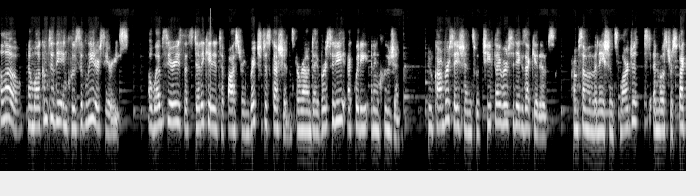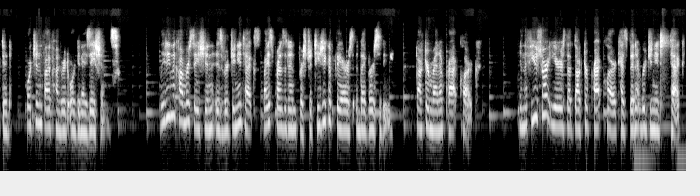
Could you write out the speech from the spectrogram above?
Hello, and welcome to the Inclusive Leader Series, a web series that's dedicated to fostering rich discussions around diversity, equity, and inclusion through conversations with chief diversity executives from some of the nation's largest and most respected Fortune 500 organizations. Leading the conversation is Virginia Tech's Vice President for Strategic Affairs and Diversity, Dr. Menah Pratt Clarke. In the few short years that Dr. Pratt Clarke has been at Virginia Tech,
